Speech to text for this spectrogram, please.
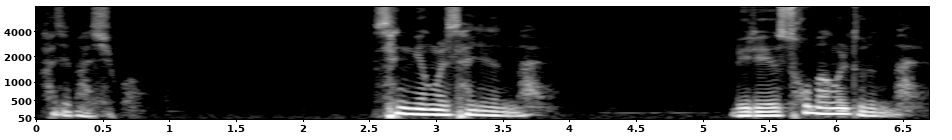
하지 마시고, 생명을 살리는 말, 미래의 소망을 두는 말,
